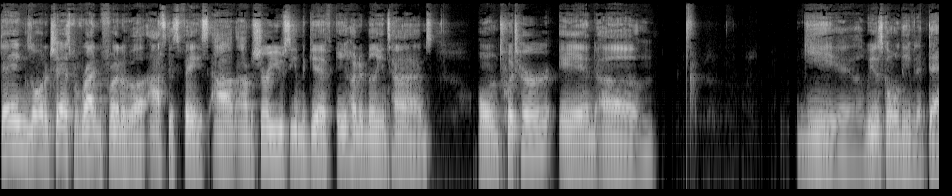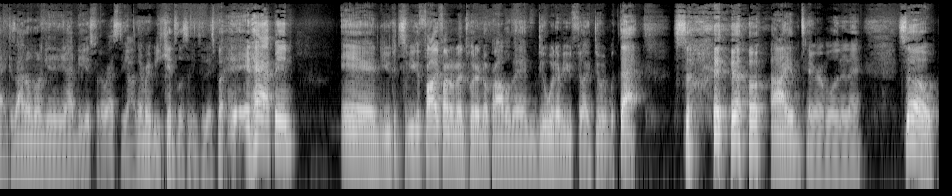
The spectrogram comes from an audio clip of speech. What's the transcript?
things on her chest, but right in front of uh, Asuka's face. I'm, I'm sure you've seen the GIF 800 million times on Twitter, and um, yeah, We're just gonna leave it at that because I don't want to get any ideas for the rest of y'all. There may be kids listening to this, but it, it happened, and you can you can probably find it on Twitter, no problem, and do whatever you feel like doing with that. So I am terrible today. So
